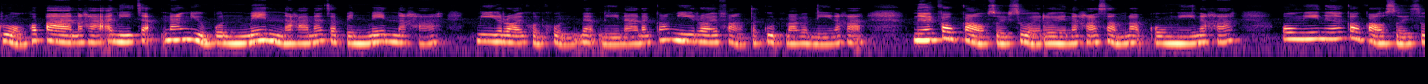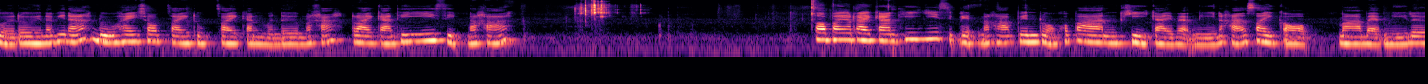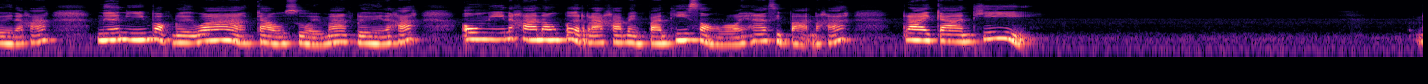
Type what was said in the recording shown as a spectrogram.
หลวงพ่อปานนะคะ อันนี้จะนั่งอยู่บนเม่นนะคะ น่าจะเป็นเม่นนะคะ มีรอยขนๆแบบนี้นะ แล้วก็มีรอยฝั่งตะกุดมาแบบนี้นะคะ เนื้อเก่าๆสวยๆเลยนะคะสำหรับองค์นี้นะคะ องค์นี้เนื้อเก่าๆสวยๆเลยนะพี่นะ ดูให้ชอบใจถูกใจกันเหมือนเดิมนะคะ รายการที่ 20 นะคะ ต่อไปรายการที่ 21 นะคะ เป็นหลวงพ่อปานขี่ไก่แบบนี้นะคะ ใส่กรอบมาแบบนี้เลยนะคะ เนื้อนี้บอกเลยว่าเก่าสวยมากเลยนะคะ องค์นี้นะคะน้องเปิดราคาแบ่งปันที่ 250 บาทนะคะ รายการที่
